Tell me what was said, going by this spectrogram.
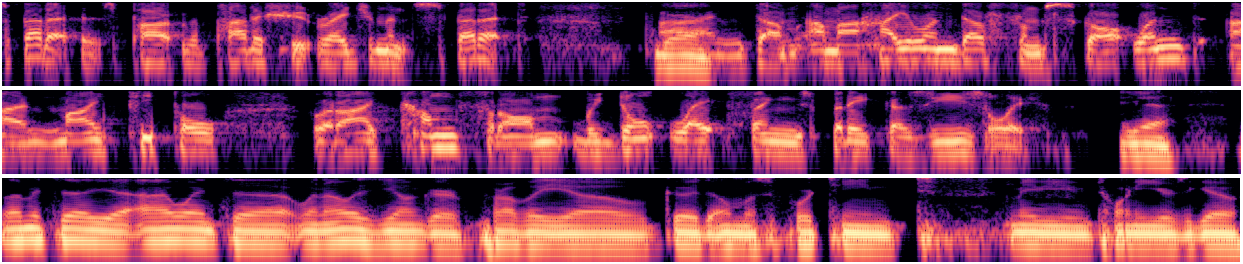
spirit. It's part of the parachute regiment spirit. Yeah. And um, I'm a Highlander from Scotland, and my people, where I come from, we don't let things break us easily. Yeah, let me tell you, I went uh, when I was younger, probably uh, good almost 14, maybe even 20 years ago.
